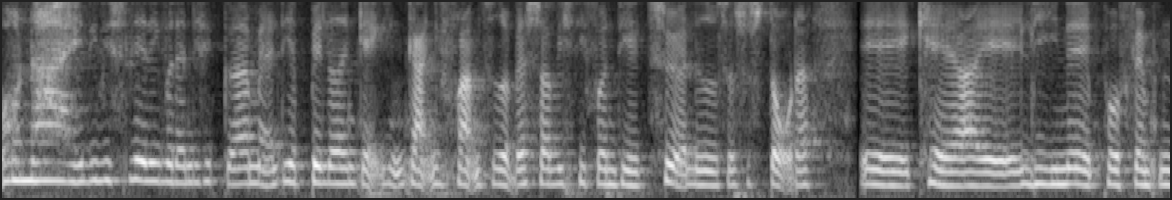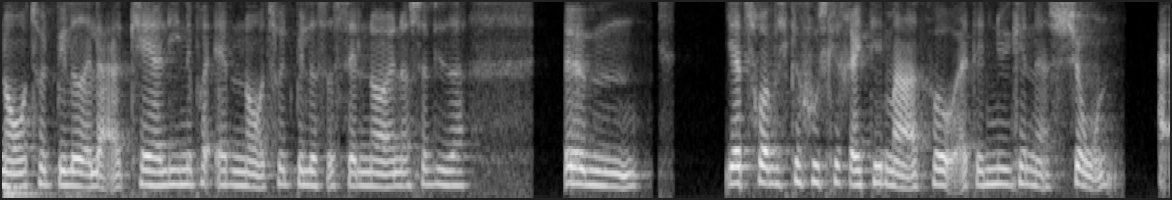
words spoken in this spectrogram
Åh oh, nej, de ved slet ikke, hvordan de skal gøre med alle de her billeder en gang, en gang i fremtiden. Og hvad så, hvis de får en direktørledelse, så står der, øh, kære øh, Line på 15 år tog et billede, eller øh, kære Line på 18 år tog et billede af sig selv nøgen og så videre. Øhm, jeg tror, vi skal huske rigtig meget på, at den nye generation er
